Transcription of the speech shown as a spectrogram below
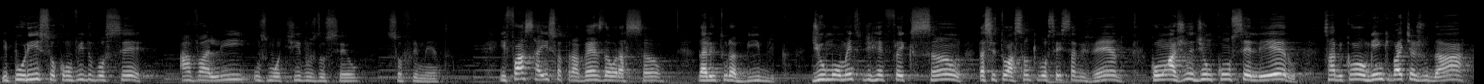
E por isso eu convido você, avalie os motivos do seu sofrimento. E faça isso através da oração, da leitura bíblica, de um momento de reflexão da situação que você está vivendo, com a ajuda de um conselheiro, sabe, com alguém que vai te ajudar.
